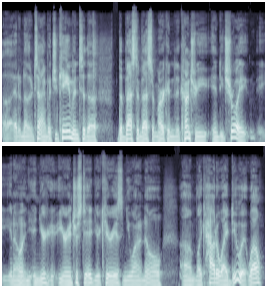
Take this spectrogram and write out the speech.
uh, at another time. But you came into the the best investment market in the country in Detroit, you know, and, and you're you're interested, you're curious, and you want to know, um, like, how do I do it? Well,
